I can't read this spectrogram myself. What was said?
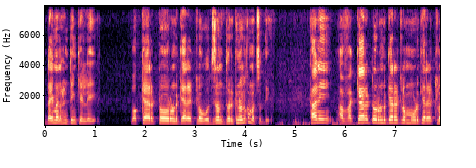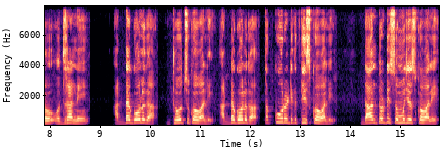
డైమండ్ హంటింగ్కి వెళ్ళి ఒక క్యారెట్ రెండు క్యారెట్లో వజ్రం దొరికిన వాళ్ళకు నచ్చుద్ది. కానీ ఆ ఒక క్యారెట్ రెండు క్యారెట్లు మూడు క్యారెట్లు వజ్రాన్ని అడ్డగోలుగా దోచుకోవాలి అడ్డగోలుగా తక్కువ రేటుకి తీసుకోవాలి దాంతో సొమ్ము చేసుకోవాలి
